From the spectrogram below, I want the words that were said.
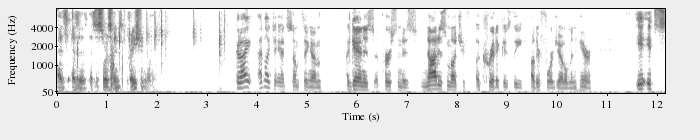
as, as, a, as a source of inspiration, really. Could I? I'd like to add something. Um, again, as a person is not as much a critic as the other four gentlemen here. It, it's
